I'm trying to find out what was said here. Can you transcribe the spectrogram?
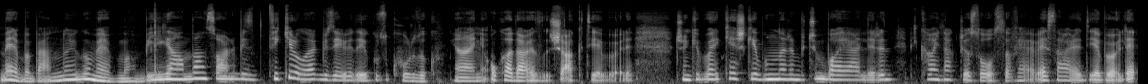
merhaba ben Duygu merhaba Bilgehan'dan sonra biz fikir olarak biz evde Yakuz'u kurduk. Yani o kadar şak diye böyle. Çünkü böyle keşke bunların bütün bu hayallerin bir kaynakçası olsa ve vesaire diye böyle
